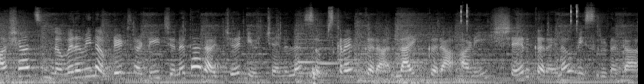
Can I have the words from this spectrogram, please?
अशाच नवनवीन अपडेटसाठी जनता राज्य न्यूज चॅनलला सबस्क्राईब करा लाईक करा आणि शेअर करायला विसरू नका.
